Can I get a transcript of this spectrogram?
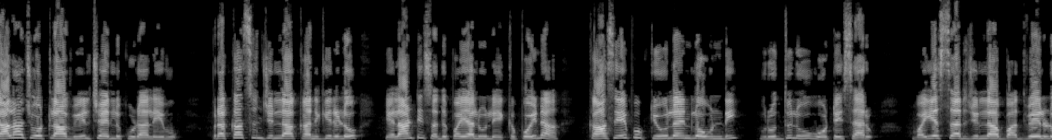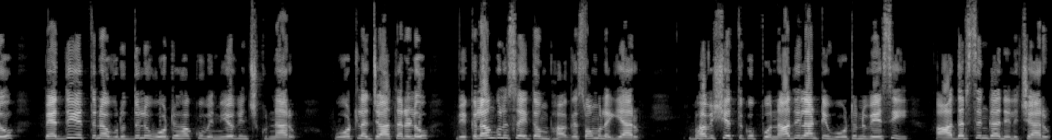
చాలా చోట్ల వీల్చైర్లు కూడా లేవు. ప్రకాశం జిల్లా కనిగిరిలో ఎలాంటి సదుపాయాలు లేకపోయినా కాసేపు క్యూలైన్లో ఉండి వృద్ధులు ఓటేశారు. వైఎస్సార్ జిల్లా బద్వేలులో పెద్ద ఎత్తున వృద్ధులు ఓటు హక్కు వినియోగించుకున్నారు. ఓట్ల జాతరలో వికలాంగులు సైతం భాగస్వాములయ్యారు. భవిష్యత్తుకు పునాది లాంటి ఓటును వేసి ఆదర్శంగా నిలిచారు.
